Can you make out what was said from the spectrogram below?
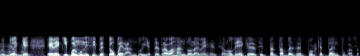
Cuestión es que el equipo del municipio esté operando y esté trabajando la emergencia. No tienes que decir tantas veces por qué estás en tu casa.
